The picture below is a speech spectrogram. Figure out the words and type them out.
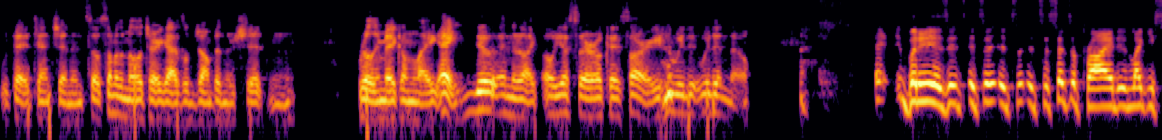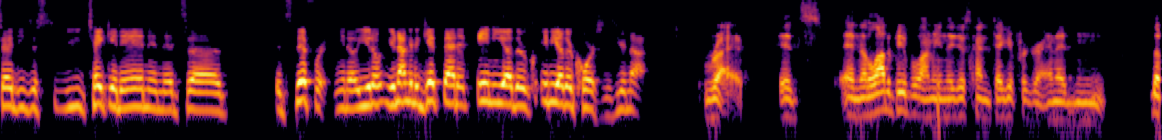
we pay attention, and so some of the military guys will jump in their shit and really make them like, "Hey, do," it. and they're like, "Oh yes, sir. Okay, sorry, we did, we didn't know." Eh, but it is it's it's a it's it's a sense of pride and like you said you just you take it in and it's uh it's different. You know, you don't you're not going to get that at any other any other courses. You're not. Right. It's and a lot of people, I mean, they just kind of take it for granted and the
